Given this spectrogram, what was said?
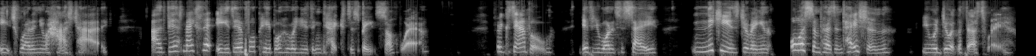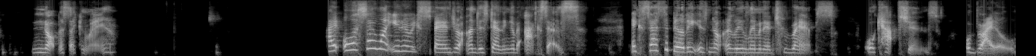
each word in your hashtag, as this makes it easier for people who are using text-to-speech software. For example, if you wanted to say, Nikki is doing an awesome presentation, you would do it the first way, not the second way. I also want you to expand your understanding of access. Accessibility is not only limited to ramps, or captions, or braille.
